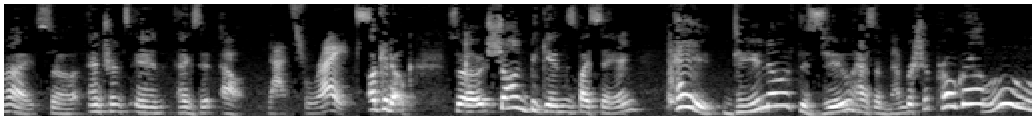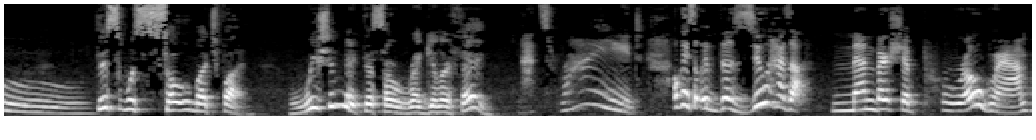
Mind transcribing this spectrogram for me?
Right. So, entrance in, exit out. That's right. Okay, doke. So, Sean begins by saying, Hey, do you know if the zoo has a membership program? Ooh, This was so much fun. We should make this a regular thing. that's right. Okay, so if the zoo has a membership program,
